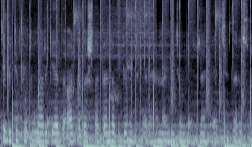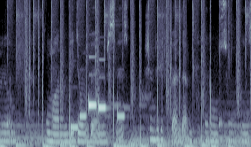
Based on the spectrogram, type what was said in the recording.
tibiti fotoları geldi arkadaşlar. Ben de bu görüntüleri hemen videomda düzenleyip sizlere sunuyorum. Umarım videomu beğenirsiniz. Şimdilik benden bu kadar olsun. İyi.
